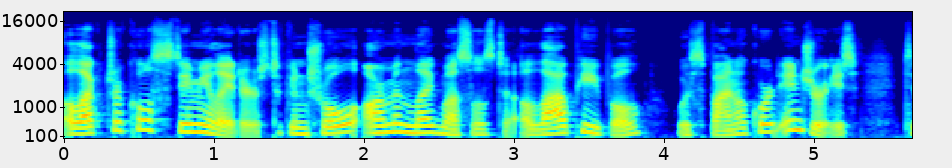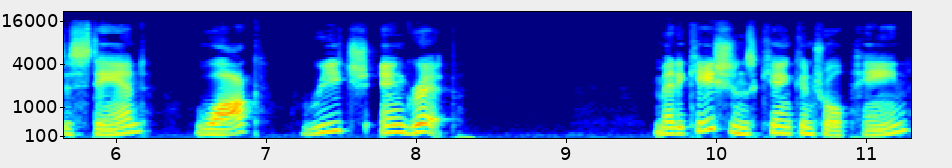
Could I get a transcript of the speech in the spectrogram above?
electrical stimulators to control arm and leg muscles to allow people with spinal cord injuries to stand, walk, reach, and grip. Medications can control pain,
